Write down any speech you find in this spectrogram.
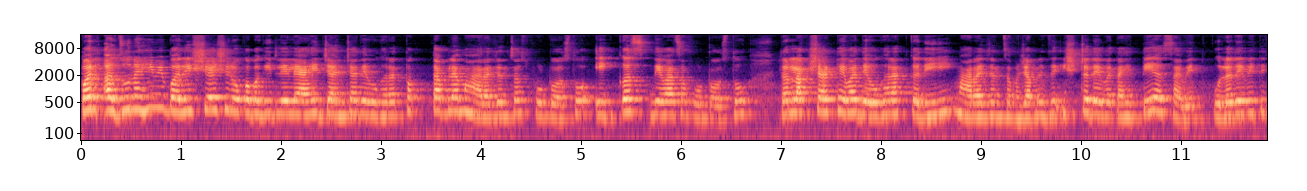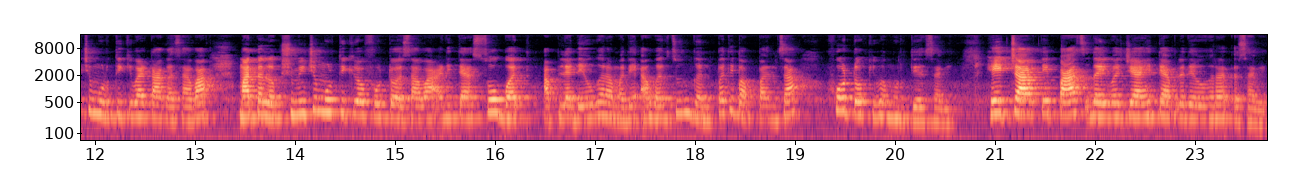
पण अजूनही मी बरेचसे अशी लोक बघितलेले आहेत ज्यांच्या देवघरात फक्त आपल्या महाराजांचाच फोटो असतो एकच देवाचा फोटो असतो. तर लक्षात ठेवा देवघरात कधीही महाराजांचा म्हणजे आपले जे इष्टदैवत आहेत ते असावेत. कुलदेवतेची मूर्ती किंवा टाक असावा माता लक्ष्मीची मूर्ती किंवा फोटो असावा आणि त्यासोबत आपल्या देवघरामध्ये आवर्जून गणपती बाप्पांचा फोटो किंवा मूर्ती असावी. हे चार ते पाच दैवत जे आहेत ते आपल्या देवघरात असावेत.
